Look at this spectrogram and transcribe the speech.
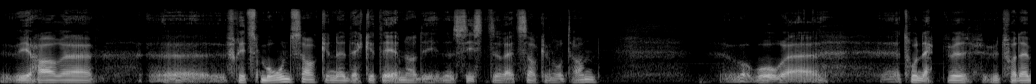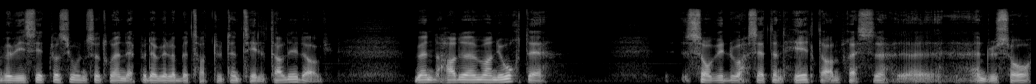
Vi har uh, uh, Fritz Moen-saken er dekket en av de, den siste rettssaken mot han, hvor uh, jeg tror neppe, Ut fra den bevissituasjonen så tror jeg neppe det ville blitt tatt ut en tiltale i dag. Men hadde man gjort det, så ville du ha sett en helt annen presse eh, enn du så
